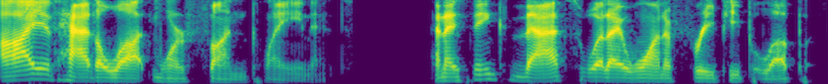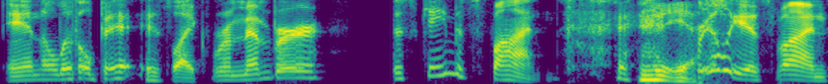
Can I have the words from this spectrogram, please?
I have had a lot more fun playing it. And I think that's what I want to free people up in a little bit is like, remember, this game is fun. it really is fun.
